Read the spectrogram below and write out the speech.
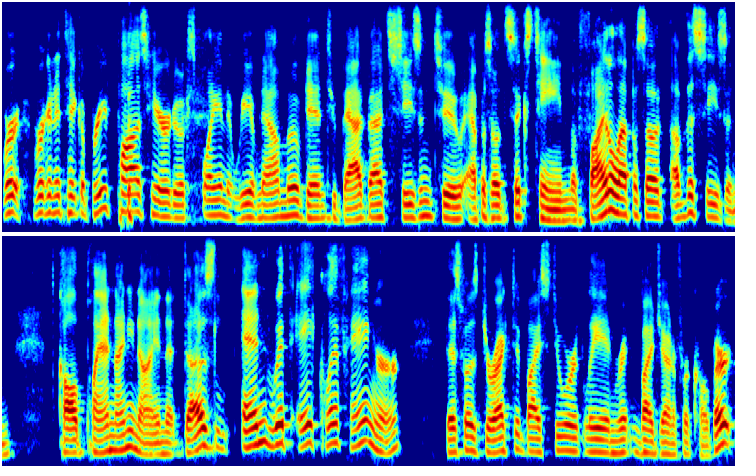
we're we're going to take a brief pause here to explain that we have now moved into bad batch season 2 episode 16 the final episode of the season called plan 99 that does end with a cliffhanger this was directed by Steward Lee and written by Jennifer Corbett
